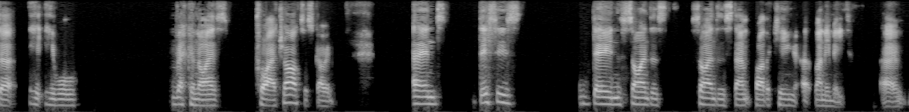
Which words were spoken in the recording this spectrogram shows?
that he, he will recognise prior charters going. And this is then signed and signed and stamped by the king at Runnymede. Um,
